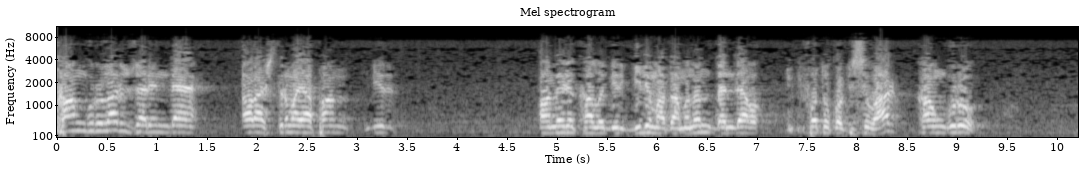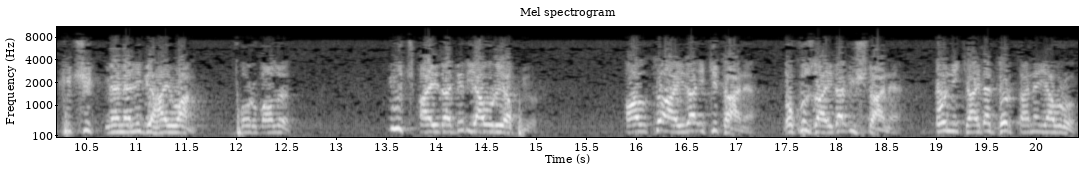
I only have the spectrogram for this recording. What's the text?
Kangurular üzerinde araştırma yapan bir Amerikalı bir bilim adamının bende fotokopisi var. Kanguru. Küçük memeli bir hayvan. Torbalı. Üç ayda bir yavru yapıyor. Altı ayda iki tane. Dokuz ayda üç tane. On iki ayda dört tane yavru.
